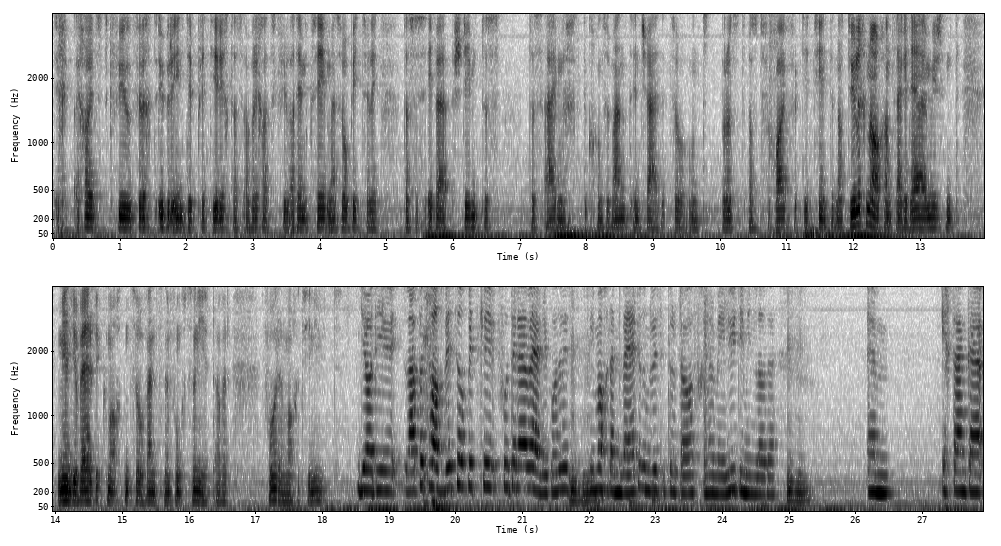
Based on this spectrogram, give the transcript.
ich, ich habe jetzt das Gefühl, vielleicht überinterpretiere ich das, aber ich habe das Gefühl, an dem sieht man so ein bisschen, dass es eben stimmt, dass, dass eigentlich der Konsument entscheidet. So. Und die, also die Verkäufer die ziehen dann natürlich nach und sagen, ja, wir, sind, wir haben ja Werbung gemacht und so, wenn es dann funktioniert. Aber vorher machen sie nichts. Ja, die leben halt wie so ein bisschen von dieser Werbung, oder? Mhm. Die machen dann Werbung und wissen, durch das kommen mehr Leute in meinen Laden. Mhm. Ähm, ich denke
